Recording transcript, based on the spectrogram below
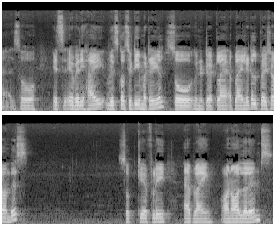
Uh, so it's a very high viscosity material so we need to apply apply little pressure on this. So carefully applying on all the limbs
